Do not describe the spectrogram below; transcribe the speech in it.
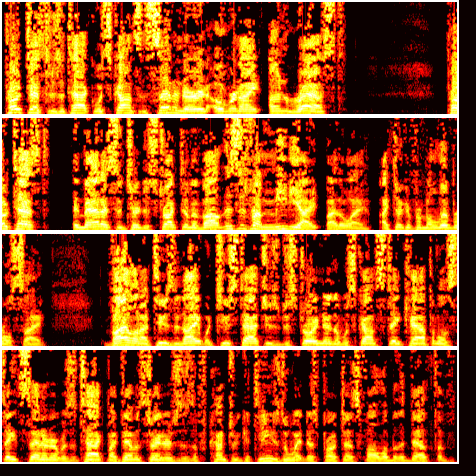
Protesters attack Wisconsin senator in overnight unrest. Protest in Madison turned destructive and violent. This is from Mediaite, by the way. I took it from a liberal site. Violent on Tuesday night when two statues were destroyed near the Wisconsin state capitol. A state senator was attacked by demonstrators as the country continues to witness protests followed by the death of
